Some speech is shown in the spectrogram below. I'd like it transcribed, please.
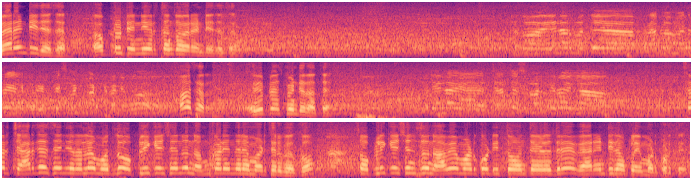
ವ್ಯಾರಂಟಿ ಇದೆ sir up to ten years ತನಕ ವ್ಯಾರಂಟಿ ಇದೆ ಸರ್ ಹಾಂ ಸರ್ ರಿಪ್ಲೇಸ್ಮೆಂಟ್ ಇರುತ್ತೆ. ಸರ್ ಚಾರ್ಜಸ್ ಏನಿರಲ್ಲ ಮೊದಲು ಅಪ್ಲಿಕೇಶನ್ ನಮ್ಮ ಕಡೆಯಿಂದಲೇ ಮಾಡ್ತಿರ್ಬೇಕು. ಸೊ ಅಪ್ಲಿಕೇಶನ್ಸ್ ನಾವೇ ಮಾಡಿಕೊಟ್ಟಿತ್ತು ಅಂತ ಹೇಳಿದ್ರೆ ವ್ಯಾರಂಟಿ ನಾವು ಕ್ಲೈಮ್ ಮಾಡ್ಕೊಡ್ತೀವಿ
